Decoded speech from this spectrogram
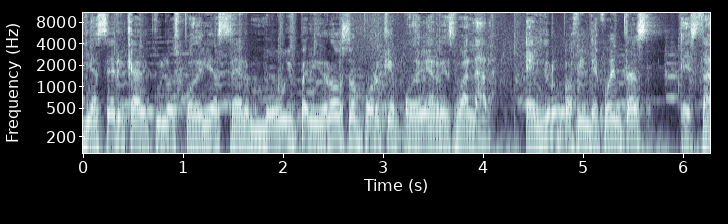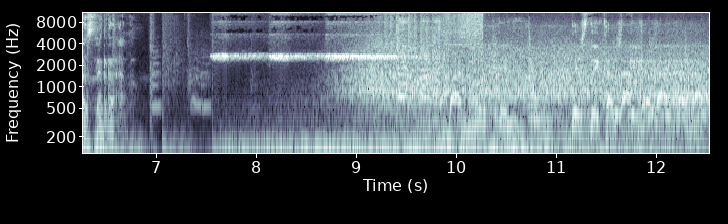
y hacer cálculos podría ser muy peligroso porque podría resbalar. El grupo a fin de cuentas está cerrado. Banorte desde Qatar.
